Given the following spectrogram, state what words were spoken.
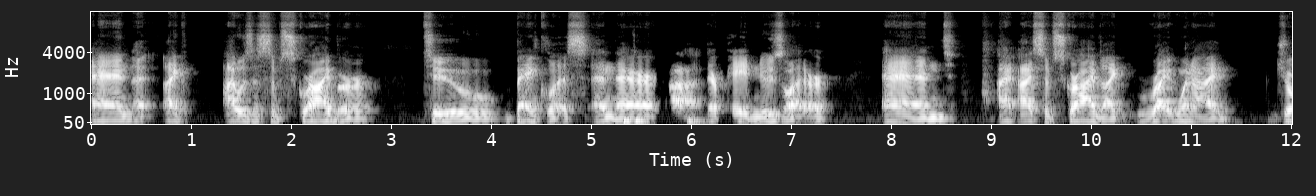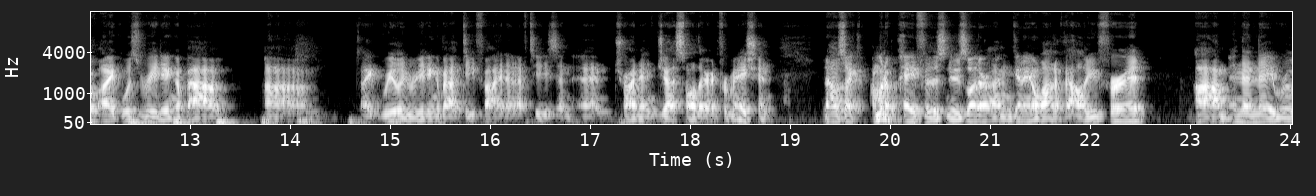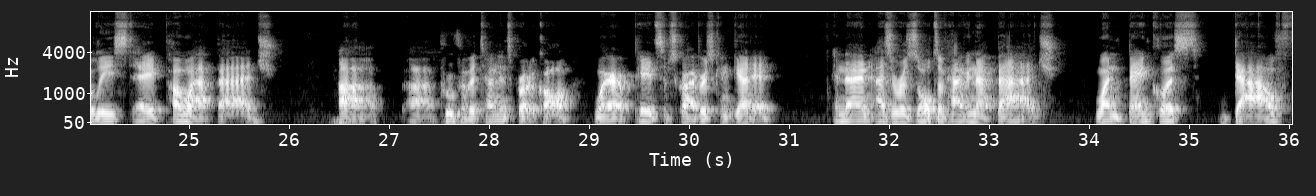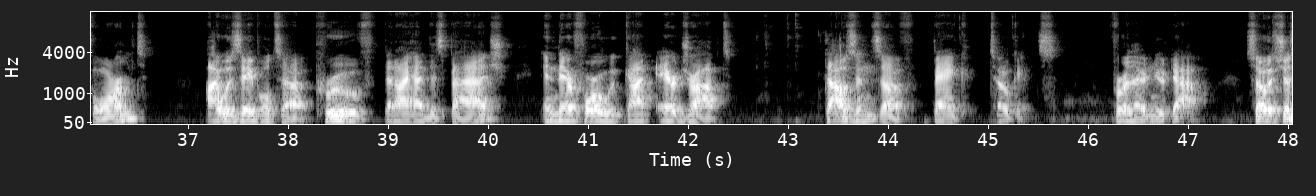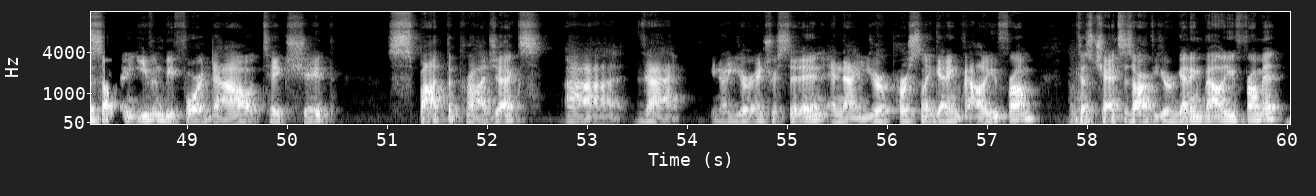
And uh, like I was a subscriber to Bankless and their uh, their paid newsletter, and I, I, subscribed like right when I jo- like was reading about um, like really reading about DeFi and NFTs and and trying to ingest all their information. And I was like, I'm going to pay for this newsletter. I'm getting a lot of value for it. Um, and then they released a POAP badge, uh, uh, proof of attendance protocol, where paid subscribers can get it. And then as a result of having that badge, when Bankless DAO formed, I was able to prove that I had this badge and therefore got airdropped thousands of bank tokens for their new DAO. So it's just mm-hmm. something, even before a DAO takes shape, spot the projects uh, that you know you're interested in and that you're personally getting value from because chances are if you're getting value from it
